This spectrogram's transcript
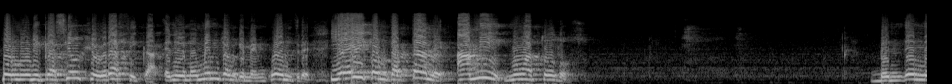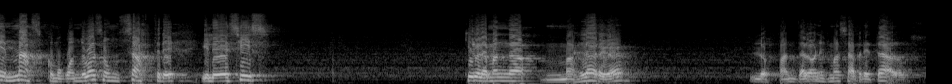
por mi ubicación geográfica, en el momento en que me encuentre. Y ahí contactame, a mí, no a todos. Vendeme más, como cuando vas a un sastre y le decís, quiero la manga más larga, los pantalones más apretados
